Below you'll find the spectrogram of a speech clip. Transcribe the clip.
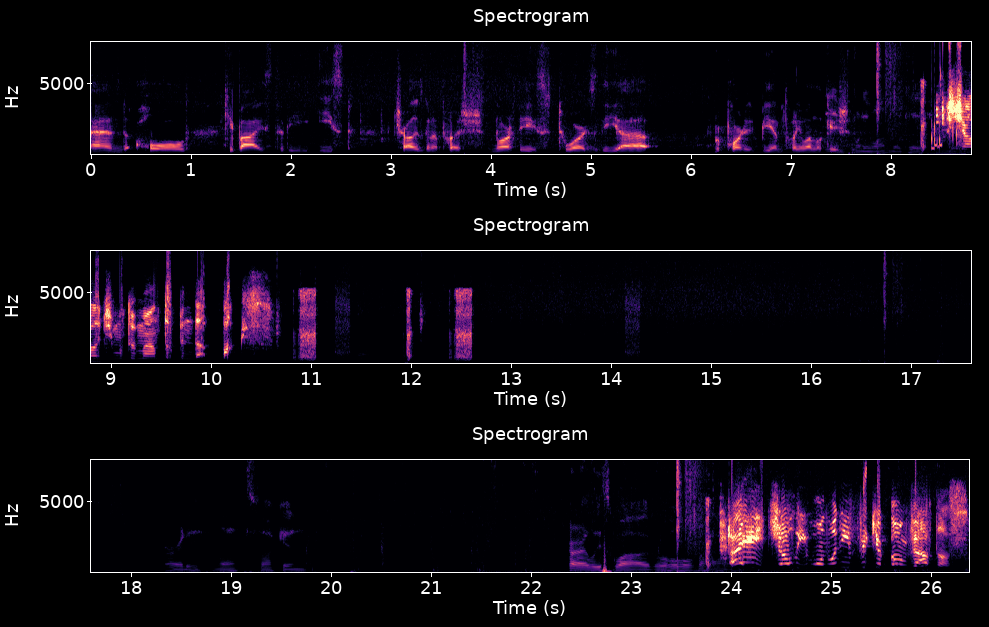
and hold. Keep eyes to the east. Charlie's going to push northeast towards the uh, reported BM21 location. Charlie, do you want to mount up in that box? Alrighty, let's fucking. Charlie Squad, roll back. Hey, Charlie 1, what do you think you're going without us?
